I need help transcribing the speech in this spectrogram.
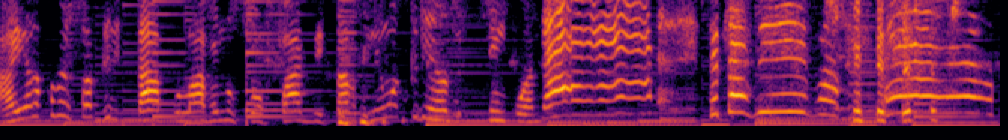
Aí ela começou a gritar, pulava no sofá, gritava, que nem uma criança de 5 anos. Ah, você tá viva! Ah!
